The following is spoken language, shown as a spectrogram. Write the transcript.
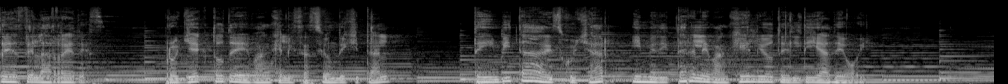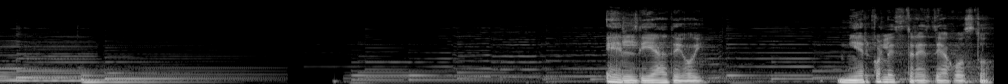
Desde las redes, proyecto de evangelización digital, te invita a escuchar y meditar el Evangelio del día de hoy. El día de hoy, miércoles 3 de agosto,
